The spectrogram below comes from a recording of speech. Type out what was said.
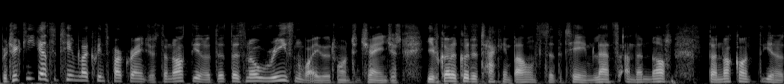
particularly against a team like Queens Park Rangers, they're not, you know, there's no reason why you would want to change it. You've got a good attacking balance to the team. Let's, and they're not, they're not going, you know,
